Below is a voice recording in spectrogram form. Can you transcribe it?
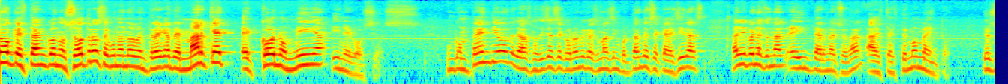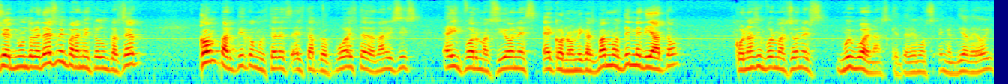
Que están con nosotros en una nueva entrega de Market, Economía y Negocios. Un compendio de las noticias económicas más importantes acaecidas a nivel nacional e internacional hasta este momento. Yo soy Edmundo Ledesma y para mí es todo un placer compartir con ustedes esta propuesta de análisis e informaciones económicas. Vamos de inmediato con las informaciones muy buenas que tenemos en el día de hoy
